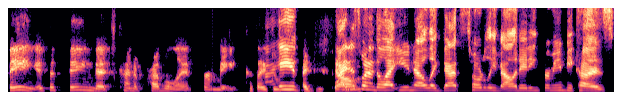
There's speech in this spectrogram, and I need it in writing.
thing. It's a thing that's kind of prevalent for me because I do I, I do sound. I just wanted to let you know like that's totally validating for me because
